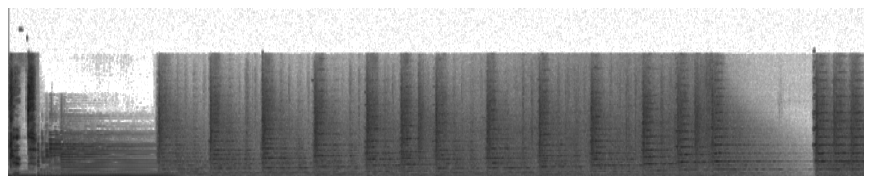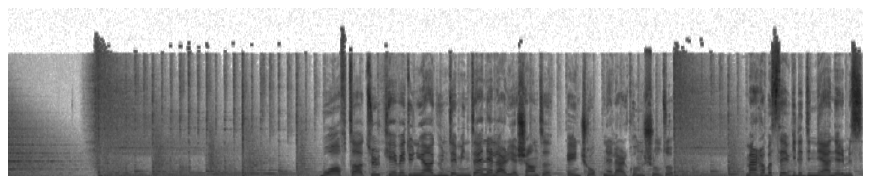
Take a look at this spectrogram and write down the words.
Podcast. Bu hafta Türkiye ve dünya gündeminde neler yaşandı? En çok neler konuşuldu? Merhaba sevgili dinleyenlerimiz.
